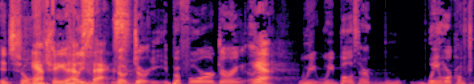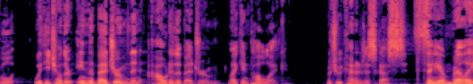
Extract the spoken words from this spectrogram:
and so much After you have sex. No, dur- before, during. like, Yeah. we we both are w- way more comfortable with each other in the bedroom than out of the bedroom, like in public, which we kind of discussed. so you're really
